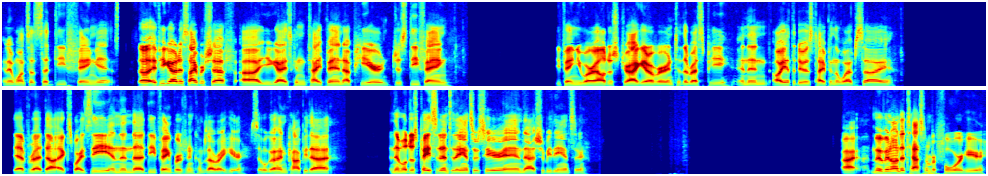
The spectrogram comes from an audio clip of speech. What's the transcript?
and it wants us to defang it. So if you go to CyberChef, uh, you guys can type in up here, just defang. Defang URL, just drag it over into the recipe, and then all you have to do is type in the website, devret.xyz, and then the defang version comes out right here. So we'll go ahead and copy that, and then we'll just paste it into the answers here, and that should be the answer. Alright, moving on to task number four here.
